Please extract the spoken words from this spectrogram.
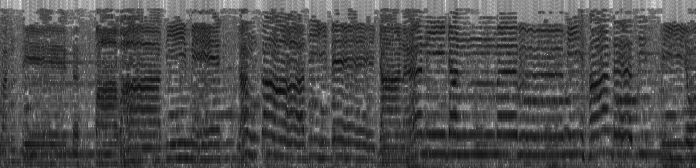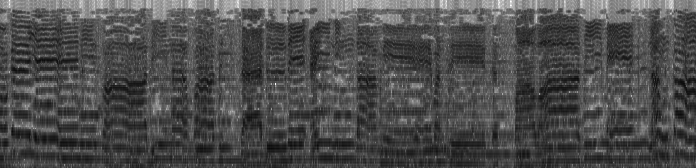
වන්සේට පාවාදීමේ ලංකාදීපේ ජානනි වියෝගයේ නිස්වාධීන පද සැදවේ ඇයි නින්දා මේ වන්සේට පාවාදී මේ ලංකාදීපේ.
